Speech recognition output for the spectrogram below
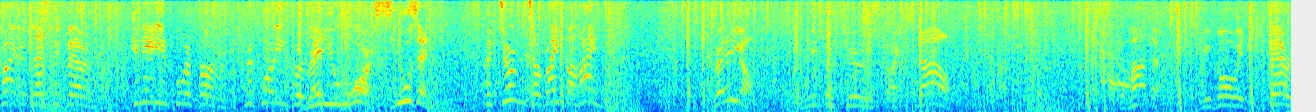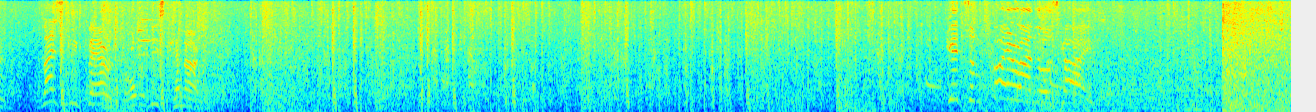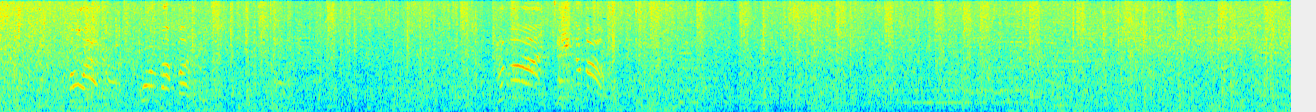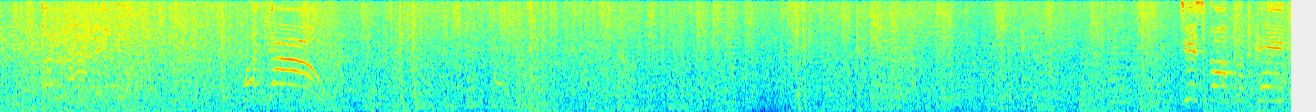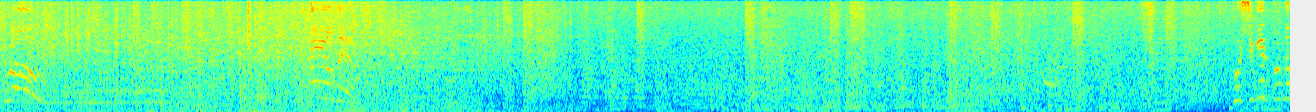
Private Leslie Barron, Canadian 4th Armor, reporting for... Radio works! Use it! The Germans are right behind me! Radio! The artillery strikes now! Bohater, you go with Barron, Leslie Barron! over this Canuck. Get some fire on those guys! Go 'em! Warm up on me! Come on, take them out!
